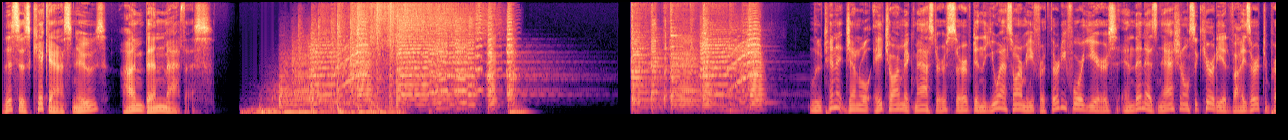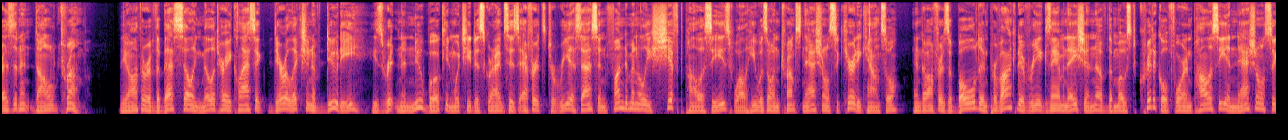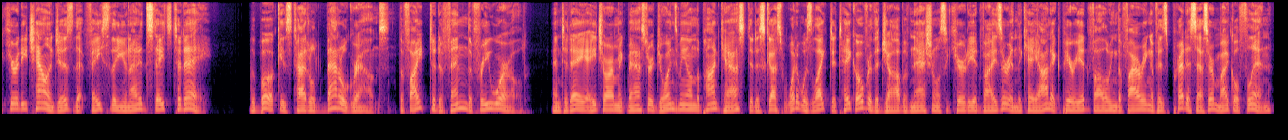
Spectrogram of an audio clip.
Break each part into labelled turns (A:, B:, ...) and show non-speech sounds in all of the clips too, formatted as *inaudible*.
A: This is Kick Ass News. I'm Ben Mathis. Lieutenant General H.R. McMaster served in the U.S. Army for 34 years and then as National Security Advisor to President Donald Trump. The author of the best selling military classic Dereliction of Duty, he's written a new book in which he describes his efforts to reassess and fundamentally shift policies while he was on Trump's National Security Council, and offers a bold and provocative re examination of the most critical foreign policy and national security challenges that face the United States today. The book is titled Battlegrounds The Fight to Defend the Free World. And today, H.R. McMaster joins me on the podcast to discuss what it was like to take over the job of National Security Advisor in the chaotic period following the firing of his predecessor, Michael Flynn,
